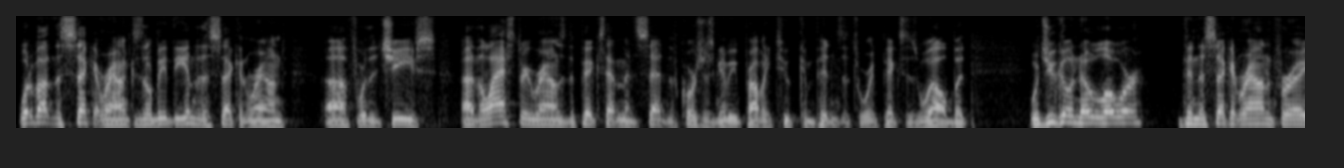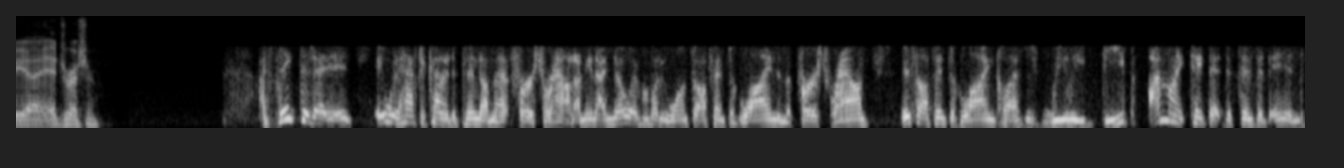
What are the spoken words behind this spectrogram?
What about in the second round? Because it'll be at the end of the second round uh, for the Chiefs. Uh, the last three rounds, the picks haven't been set. And of course, there's going to be probably two compensatory picks as well. But would you go no lower than the second round for a uh, edge rusher? I think that it, it would have to kind of depend on that first round. I mean, I know everybody wants offensive line in the first round. This offensive line class is really deep. I might take that defensive end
